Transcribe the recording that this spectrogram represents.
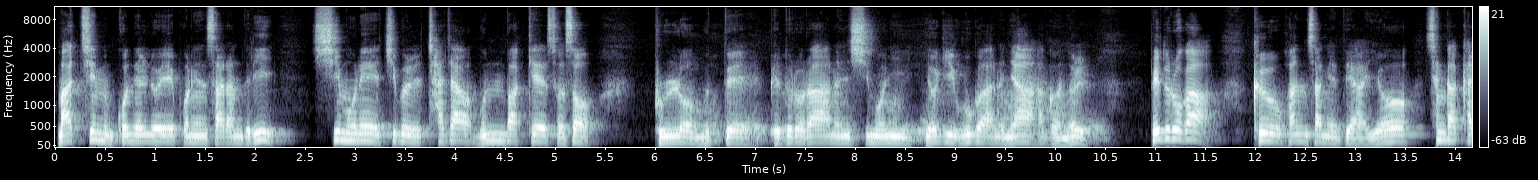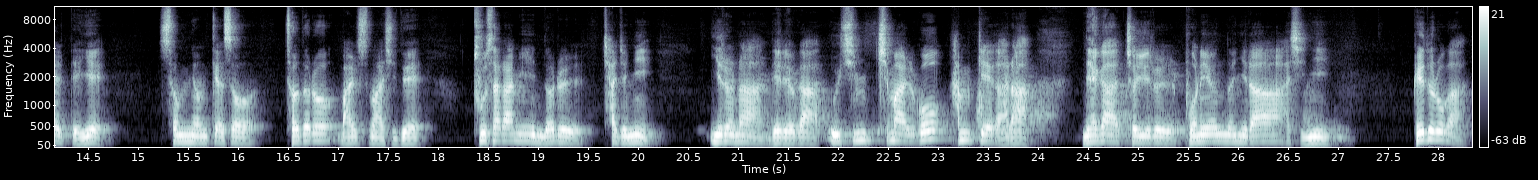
마침 고넬료에 보낸 사람들이 시몬의 집을 찾아 문 밖에 서서 불러 묻되 베드로라 하는 시몬이 여기 우거하느냐 하거늘 베드로가 그 환상에 대하여 생각할 때에 성령께서 저더러 말씀하시되 두 사람이 너를 찾으니 일어나 내려가 의심치 말고 함께 가라. 내가 저희를 보내었느니라 하시니. 베드로가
